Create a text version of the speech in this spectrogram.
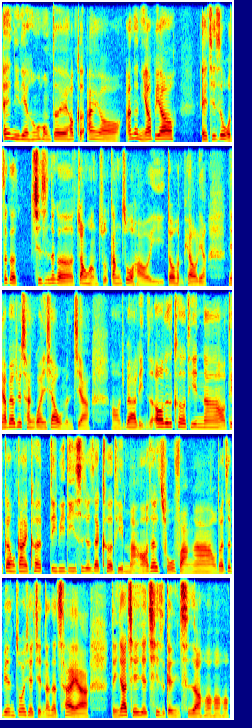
诶，你脸红红的，诶，好可爱哦。啊，那你要不要？诶，其实我这个。”其实那个装潢做刚做好而已，都很漂亮。你要不要去参观一下我们家？哦，就被他领着。哦，这是客厅呐。哦，这跟我刚才客 DVD 室就是在客厅嘛。哦，这是厨房啊。我在这边做一些简单的菜啊。等一下切一些 cheese 给你吃啊。好好好。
